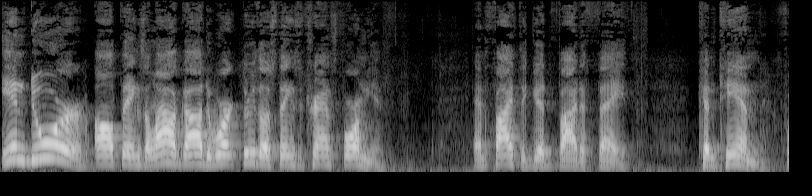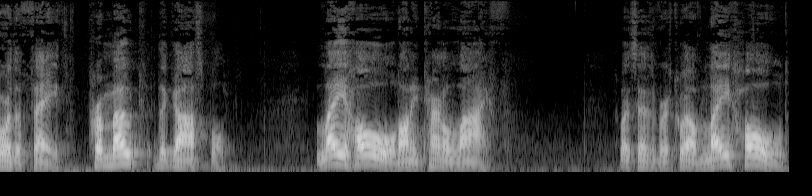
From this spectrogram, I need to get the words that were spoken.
Endure all things. Allow God to work through those things to transform you. And fight the good fight of faith. Contend for the faith. Promote the gospel. Lay hold on eternal life. That's what it says in verse 12. Lay hold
